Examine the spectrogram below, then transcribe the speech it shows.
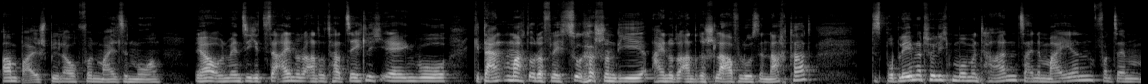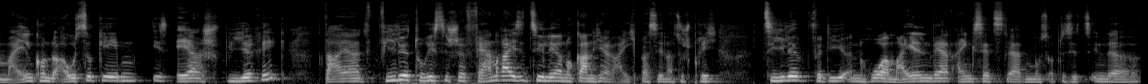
am Beispiel auch von Miles More. Ja, und wenn sich jetzt der ein oder andere tatsächlich irgendwo Gedanken macht oder vielleicht sogar schon die ein oder andere schlaflose Nacht hat, das Problem natürlich momentan, seine Meilen von seinem Meilenkonto auszugeben, ist eher schwierig, da ja viele touristische Fernreiseziele ja noch gar nicht erreichbar sind. Also sprich, Ziele, für die ein hoher Meilenwert eingesetzt werden muss, ob das jetzt in der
